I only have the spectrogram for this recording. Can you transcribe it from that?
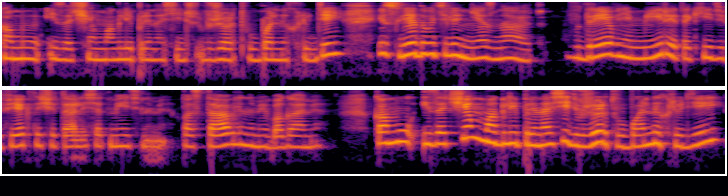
кому и зачем могли приносить в жертву больных людей, исследователи не знают. В древнем мире такие дефекты считались отметинами, поставленными богами. Кому и зачем могли приносить в жертву больных людей,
